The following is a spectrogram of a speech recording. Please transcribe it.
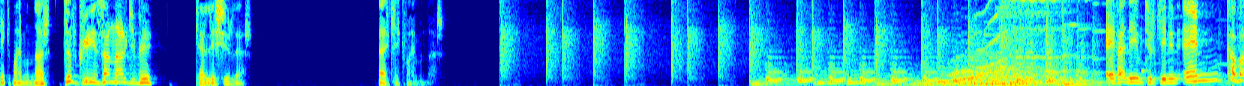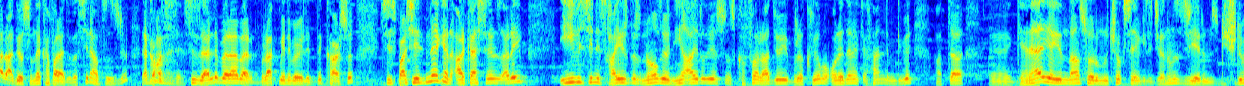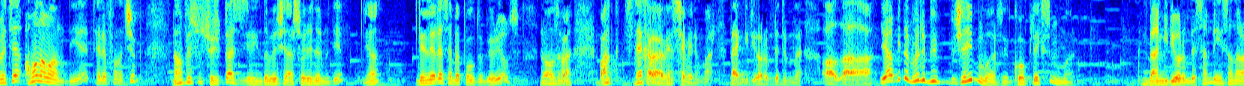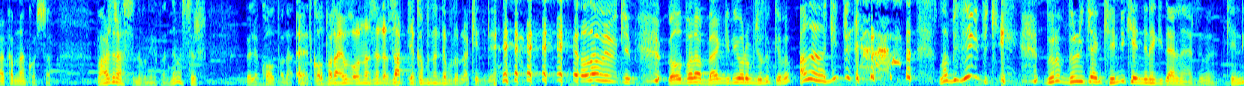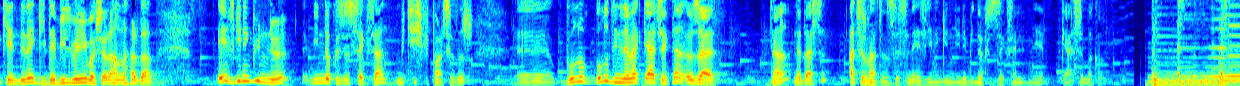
Erkek maymunlar Tıpkı insanlar gibi. kelleşirler. Erkek maymunlar. Efendim Türkiye'nin en kafa radyosunda Kafa Radyo'da Sinan Tuzcu ve Kafa sizlerle beraber. Bırak beni böyle dedi Karsu. Siz parçayı dinlerken arkadaşlarınız arayıp iyi misiniz hayırdır ne oluyor niye ayrılıyorsunuz kafa radyoyu bırakıyor mu o ne demek efendim gibi. Hatta e, genel yayından sorumlu çok sevgili canımız ciğerimiz Güçlü Mete aman aman diye telefon açıp ne yapıyorsunuz çocuklar siz yayında böyle şeyler söylenir mi diye. Ya Nelere sebep oldu görüyor musun? Ne oldu ben? Bak ne kadar ben sevenim var. Ben gidiyorum dedim mi? Allah. Ya bir de böyle bir şey mi var senin? Kompleksin mi var? Ben gidiyorum desem de insanlar arkamdan koşsa. Vardır aslında bunu yapan değil mi? Sırf böyle kolpadan. Evet kolpadan yapıp ondan sonra zart diye kapının önünde bulurlar kendini. o da mümkün. Kolpadan ben gidiyorumculuk yapıp ana gitti. Lan biz niye gittik? Durup dururken kendi kendine gidenler değil mi? Kendi kendine gidebilmeyi başaranlardan. Ezgi'nin günlüğü 1980 müthiş bir parçadır. Ee, bunu bunu dinlemek gerçekten özel. Ha? Ne dersin? Açın radyonun sesini Ezgi'nin günlüğünü 1980'i dinleyelim. Gelsin bakalım. Merak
